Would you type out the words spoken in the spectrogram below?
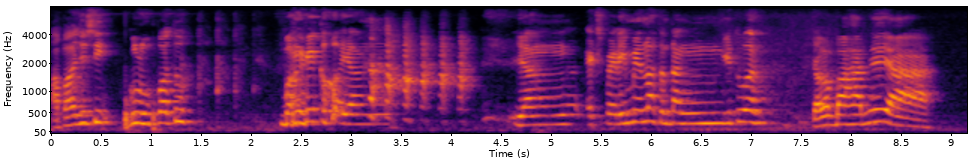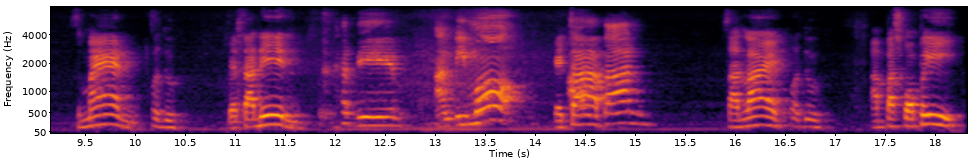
apa aja sih? Gue lupa tuh. Bang Eko yang yang eksperimen lah tentang gituan. kalau bahannya ya semen Waduh. betadin Din, Antimo, kecap Altan, sunlight Waduh. ampas kopi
